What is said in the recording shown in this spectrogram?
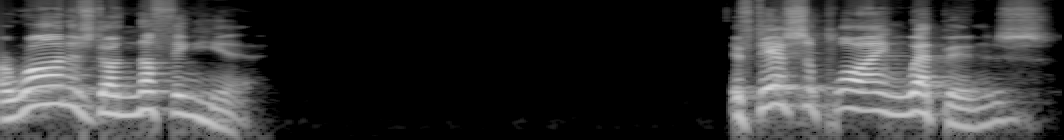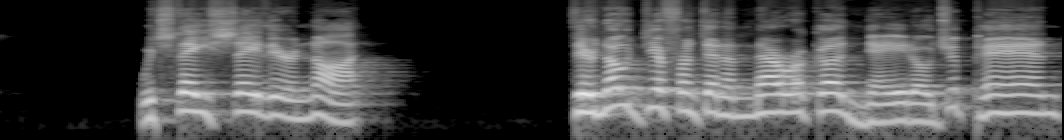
Iran has done nothing here. If they're supplying weapons, which they say they're not, they're no different than America, NATO, Japan,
